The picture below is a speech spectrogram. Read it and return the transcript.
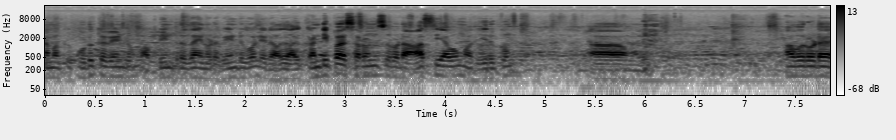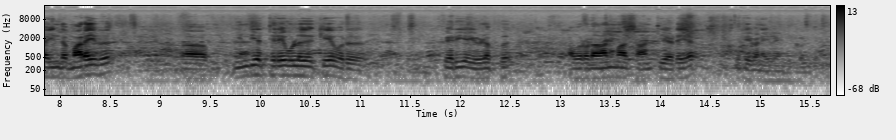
நமக்கு கொடுக்க வேண்டும் அப்படின்றது தான் என்னோட வேண்டுகோள். அது கண்டிப்பாக சரவணசரோட ஆசையாகவும் அது இருக்கும். அவரோட இந்த மறைவு இந்திய திரையுலகுக்கே ஒரு பெரிய இழப்பு. அவரோட ஆன்மா சாந்தி அடைய இறைவனை வேண்டிக் கொள்கிறேன்.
